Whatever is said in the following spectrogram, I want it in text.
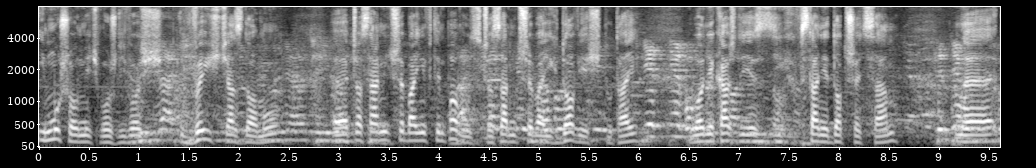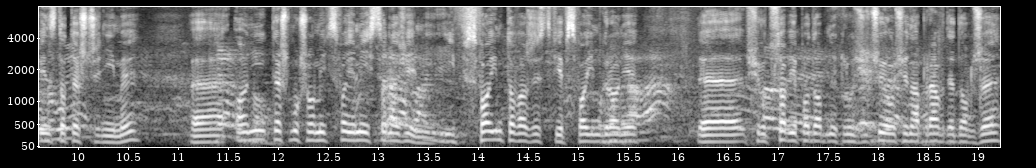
i muszą mieć możliwość wyjścia z domu. E, Czasami trzeba im w tym pomóc, czasami trzeba ich dowieść tutaj, bo nie każdy jest z nich w stanie dotrzeć sam, E, więc to też czynimy. E, Oni też muszą mieć swoje miejsce na ziemi i w swoim towarzystwie, w swoim gronie, e, wśród sobie podobnych ludzi czują się naprawdę dobrze,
